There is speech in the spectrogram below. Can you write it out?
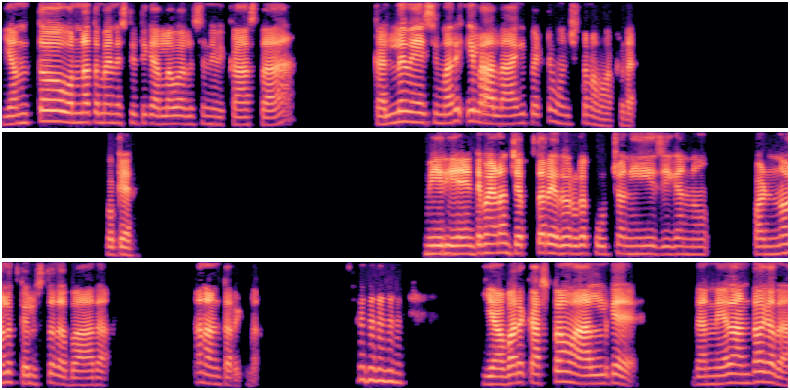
ఎంతో ఉన్నతమైన స్థితికి వెళ్ళవలసినవి కాస్త కళ్ళు వేసి మరి ఇలా లాగి పెట్టి ఉంచుతున్నాం అక్కడ. ఓకే. మీరు ఏంటి మేడం చెప్తారు ఎదురుగా కూర్చొని ఈజీగాను పడినోళ్ళకి తెలుస్తుంది ఆ బాధ అని అంటారు ఇక్కడ. ఎవరి కష్టం వాళ్ళకే. దాన్ని ఏదో అంటారు కదా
